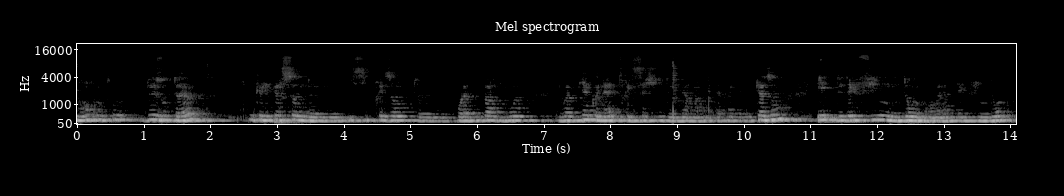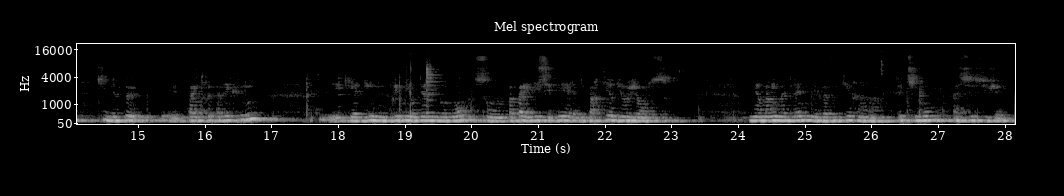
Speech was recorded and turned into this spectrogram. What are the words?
nous rencontrons deux auteurs que les personnes euh, ici présentes, euh, pour la plupart du moins, doivent bien connaître. Il s'agit de Mère Madeleine Cazot et de Delphine Dombre, Madame Delphine Dombre, qui ne peut euh, pas être avec nous et qui a dû nous prévenir au dernier moment. Son papa est décédé, elle a dû partir d'urgence. Mère Marie-Madeleine va vous dire un petit mot à ce sujet.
